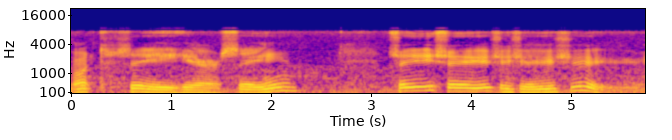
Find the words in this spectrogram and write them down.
Let's see here. See? See, see, see, see, see.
